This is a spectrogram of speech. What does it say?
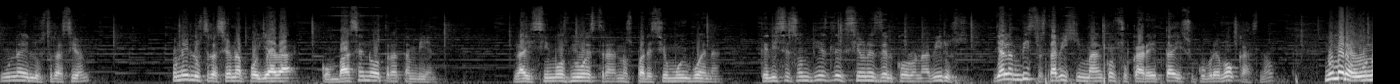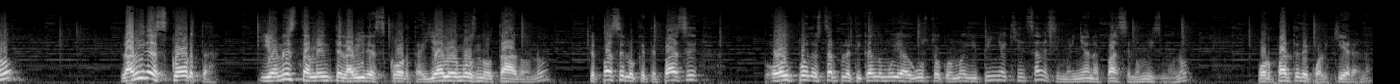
una ilustración, una ilustración apoyada con base en otra también. La hicimos nuestra, nos pareció muy buena, que dice son 10 lecciones del coronavirus. Ya la han visto, está Vigimán con su careta y su cubrebocas, ¿no? Número uno, la vida es corta. Y honestamente la vida es corta, ya lo hemos notado, ¿no? Te pase lo que te pase, hoy puedo estar platicando muy a gusto con Maggie Piña, quién sabe si mañana pase lo mismo, ¿no? Por parte de cualquiera, ¿no?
